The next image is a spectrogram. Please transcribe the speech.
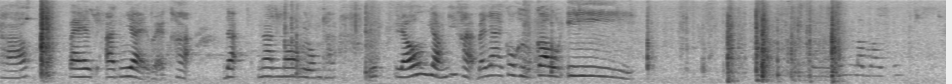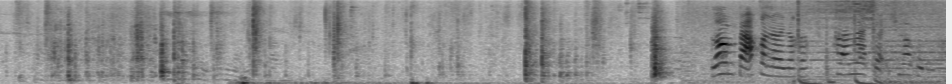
เท้า แปรงอันใหญ่ไว้ค่ะด้านด้านนอกรองเท้า แล้วอย่างที่ขาดไม่ได้ก็คือเก้าอี้ เริ่มตักกันเลยนะคะ ถ้าแรกแกะเชือกเป็นเท้านะคะ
